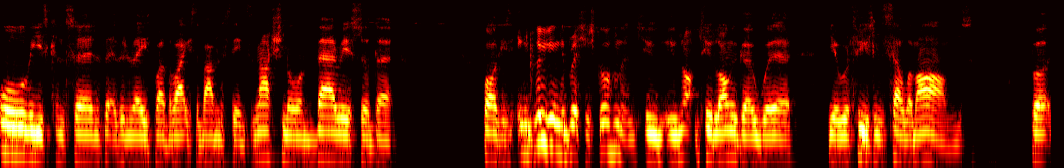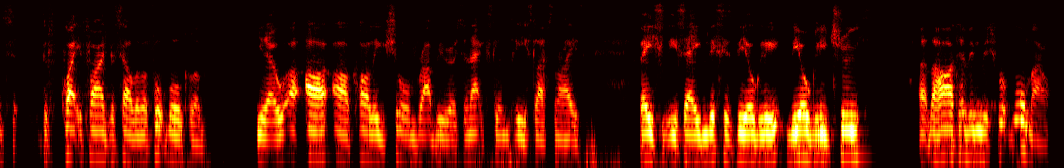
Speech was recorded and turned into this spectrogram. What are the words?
all these concerns that have been raised by the likes of Amnesty International and various other bodies, including the British government, who, who not too long ago were you know, refusing to sell them arms, but quite fine to sell them a football club. You know, our, our colleague Sean Bradbury wrote an excellent piece last night, basically saying this is the ugly the ugly truth at the heart of English football now.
